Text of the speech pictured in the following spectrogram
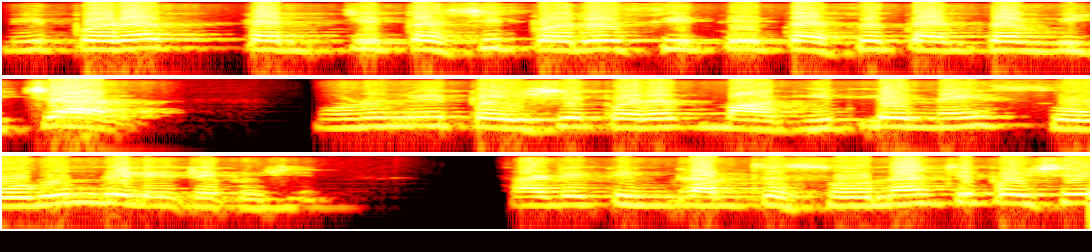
मी परत त्यांची तशी परिस्थिती तसं त्यांचा विचार. म्हणून मी पैसे परत मागितले नाही सोडून दिले ते पैसे. साडेतीन ग्रामचे सोन्याचे पैसे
